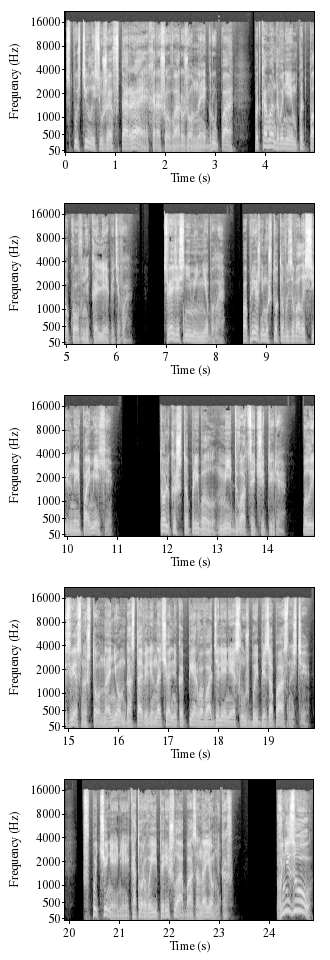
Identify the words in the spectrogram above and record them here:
спустилась уже вторая хорошо вооруженная группа под командованием подполковника Лебедева. Связи с ними не было. По-прежнему что-то вызывало сильные помехи. Только что прибыл Ми-24. Было известно, что на нем доставили начальника первого отделения службы безопасности. в подчинении которого и перешла база наемников. «Внизу!»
